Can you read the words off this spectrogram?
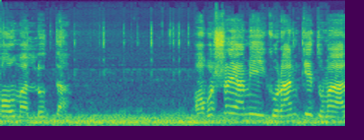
কওমাল লুদ্দা। অবশ্যই আমি এই কোরআনকে তোমার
